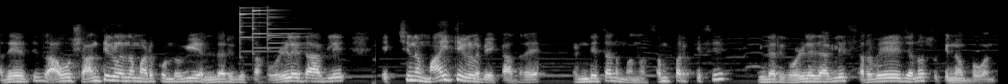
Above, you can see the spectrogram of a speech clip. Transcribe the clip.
ಅದೇ ರೀತಿ ನಾವು ಶಾಂತಿಗಳನ್ನ ಮಾಡ್ಕೊಂಡು ಹೋಗಿ ಎಲ್ಲರಿಗೂ ಸಹ ಒಳ್ಳೇದಾಗ್ಲಿ, ಹೆಚ್ಚಿನ ಮಾಹಿತಿಗಳು ಬೇಕಾದ್ರೆ ಖಂಡಿತ ನಮ್ಮನ್ನು ಸಂಪರ್ಕಿಸಿ, ಎಲ್ಲರಿಗೂ ಒಳ್ಳೇದಾಗ್ಲಿ, ಸರ್ವೇ ಜನ ಸುಖಿನೊಬ್ಬವಂತ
